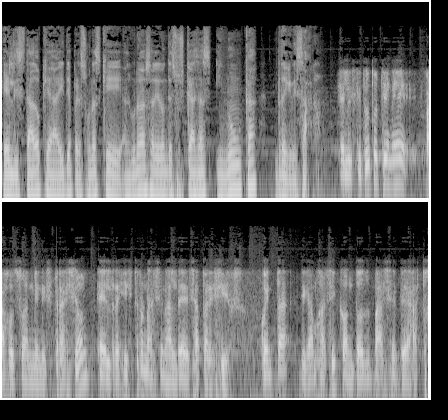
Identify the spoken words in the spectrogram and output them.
el listado que hay de personas que alguna vez salieron de sus casas y nunca regresaron. El instituto tiene bajo su administración el Registro Nacional de Desaparecidos. Cuenta, digamos así, con dos bases de datos.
